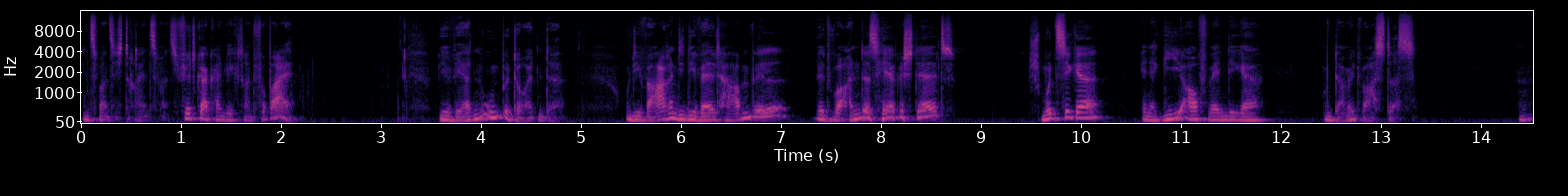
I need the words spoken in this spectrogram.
in 2023. Führt gar kein Weg dran vorbei. Wir werden unbedeutender. Und die Waren, die die Welt haben will, wird woanders hergestellt, schmutziger, energieaufwendiger und damit war es das. Hm?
